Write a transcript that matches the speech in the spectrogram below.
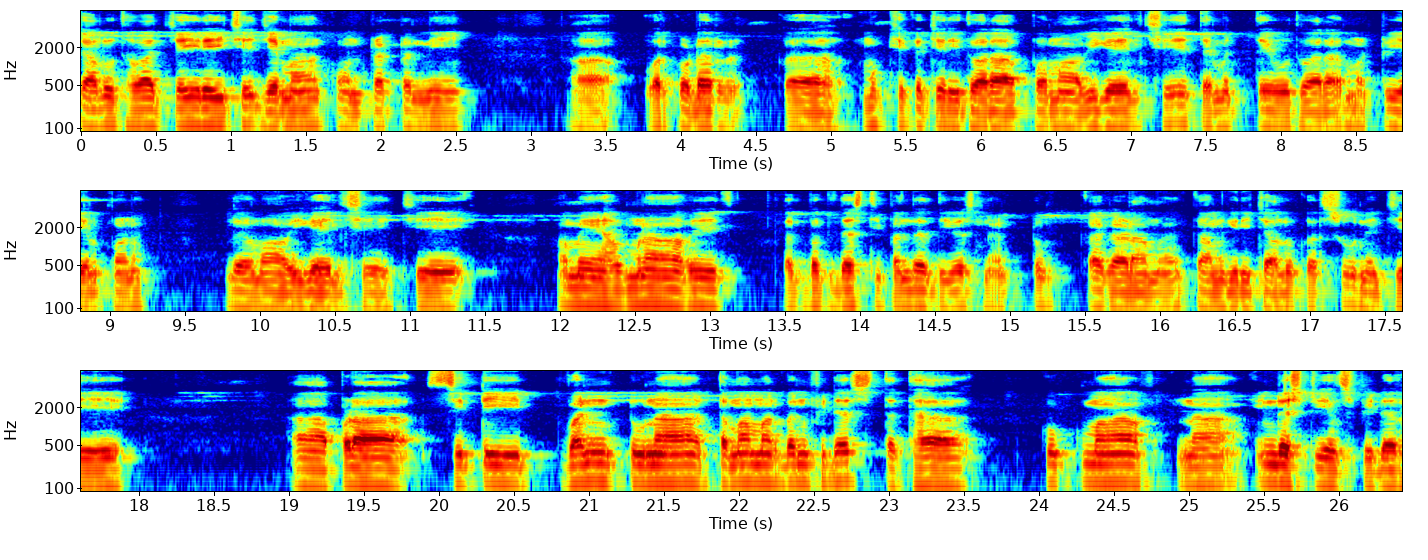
ચાલુ થવા જઈ રહી છે, જેમાં કોન્ટ્રાક્ટરની વર્ક ઓર્ડર મુખ્ય કચેરી દ્વારા આપવામાં આવી ગયેલ છે, તેમજ તેઓ દ્વારા મટિરિયલ પણ લેવામાં આવી ગયેલ છે, જે અમે હમણાં હવે લગભગ દસથી પંદર દિવસના ટૂંકા ગાળામાં કામગીરી ચાલુ કરશું ને જે આપણા સિટી વન ટુના તમામ અર્બન ફીડર્સ તથા કુકમાના ઇન્ડસ્ટ્રીયલ ફીડર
